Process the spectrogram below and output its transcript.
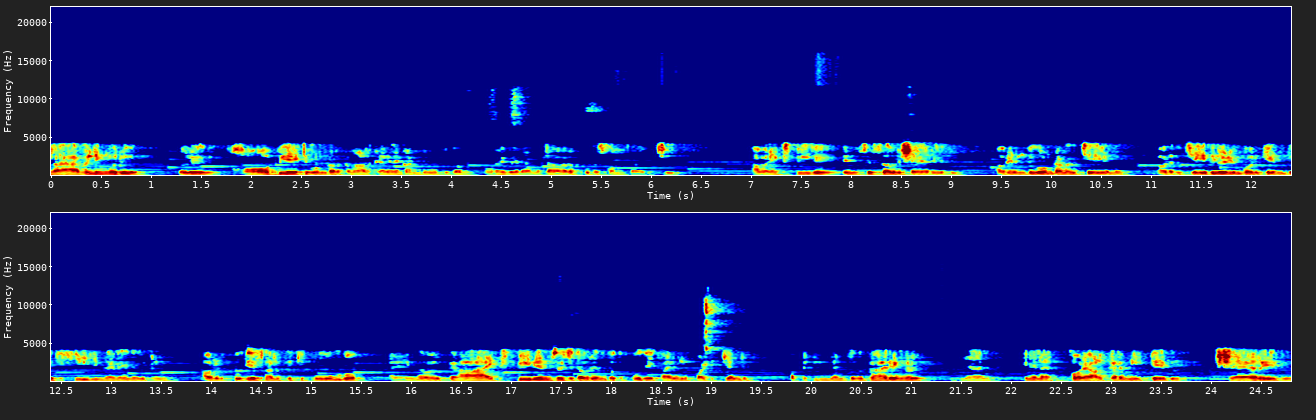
ട്രാവലിംഗ് ഒരു ഒരു ഹോബി ആയിട്ട് കൊണ്ടുനടക്കുന്ന ആൾക്കാരെ ഞാൻ കണ്ടുമുട്ടി തുടങ്ങി. കുറെ പേര് എന്നിട്ട് അവരെ കൂടെ സംസാരിച്ചു അവരെ എക്സ്പീരിയൻസസ് അവർ ഷെയർ ചെയ്തു. അവരെന്തുകൊണ്ടാണ് അത് ചെയ്യുന്നത്? അവരത് ചെയ്തു കഴിയുമ്പോൾ അവർക്ക് എന്ത് ഫീലിംഗ് ആണ് അതിന് കിട്ടുന്നത്? അവർ പുതിയ സ്ഥലത്തേക്ക് പോകുമ്പോൾ അതിന് അവർക്ക് ആ എക്സ്പീരിയൻസ് വെച്ചിട്ട് അവർ എന്തൊക്കെ പുതിയ കാര്യങ്ങൾ പഠിക്കുന്നുണ്ട് അപ്പൊ ഇങ്ങനത്തെ കാര്യങ്ങൾ ഞാൻ ഇങ്ങനെ കുറെ ആൾക്കാരെ മീറ്റ് ചെയ്തു ഷെയർ ചെയ്തു.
